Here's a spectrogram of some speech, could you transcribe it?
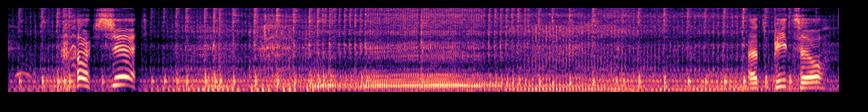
Oh shit. That's Pete's Hill.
